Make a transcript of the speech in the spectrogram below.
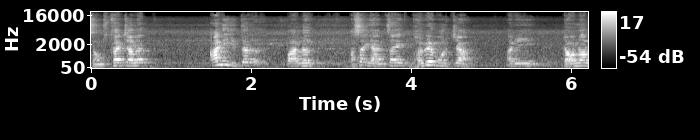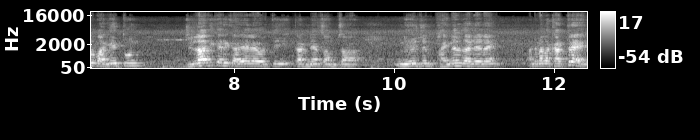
संस्थाचालक आणि इतर पालक असा यांचा एक भव्य मोर्चा आम्ही टाऊन हॉल बागेतून जिल्हाधिकारी कार्यालयावरती काढण्याचं आमचा नियोजन फायनल झालेलं आहे. आणि मला खात्री आहे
